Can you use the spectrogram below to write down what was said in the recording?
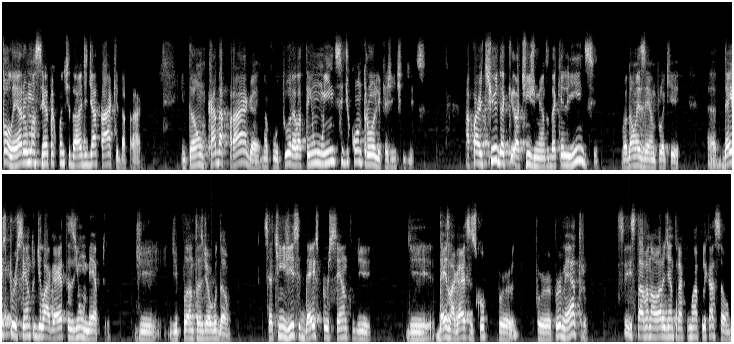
tolera uma certa quantidade de ataque da praga. Então, cada praga na cultura, ela tem um índice de controle, que a gente diz. A partir do atingimento daquele índice, vou dar um exemplo aqui, é 10% de lagartas em um metro de, de plantas de algodão se atingisse 10% de, de 10 lagartas, desculpa, por, por, por metro, estava na hora de entrar com uma aplicação.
